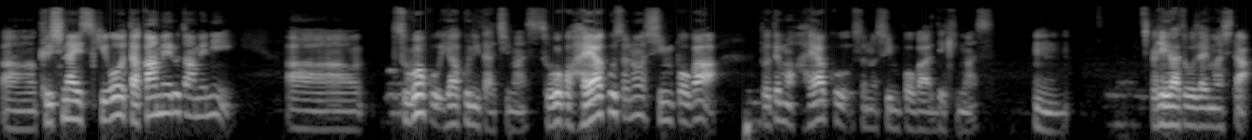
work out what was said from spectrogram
あクリシナ意識を高めるためにあすごく役に立ちます。すごく早くその進歩が、とても早くその進歩ができます。うん。ありがとうございました。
